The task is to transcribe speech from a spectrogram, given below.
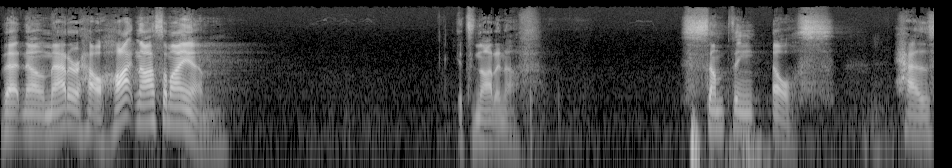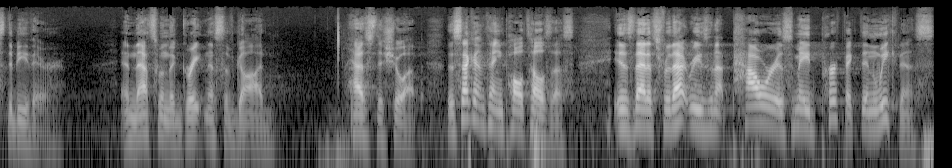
That no matter how hot and awesome I am, it's not enough. Something else has to be there. And that's when the greatness of God has to show up. The second thing Paul tells us is that it's for that reason that power is made perfect in weakness.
